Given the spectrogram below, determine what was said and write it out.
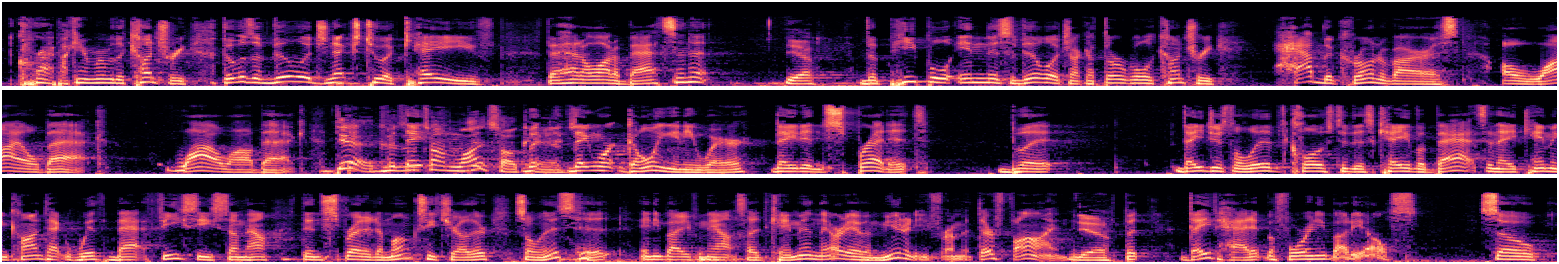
crap. I can't remember the country. There was a village next to a cave that had a lot of bats in it. Yeah, The people in this village, like a third world country, had the coronavirus a while back. While while back. Yeah, because it's on Lysol but cans. They weren't going anywhere. They didn't spread it, but they just lived close to this cave of bats and they came in contact with bat feces somehow, then spread it amongst each other. So when this hit, anybody from the outside came in, they already have immunity from it. They're fine. Yeah. But they've had it before anybody else. So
